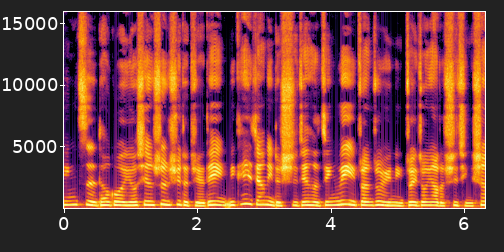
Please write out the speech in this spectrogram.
因此，透过优先顺序的决定，你可以将你的时间和精力专注于你最重要的事情上。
